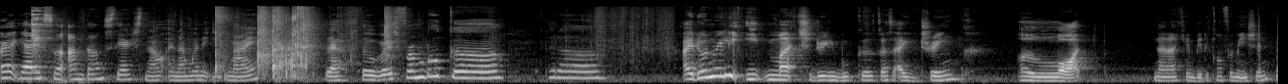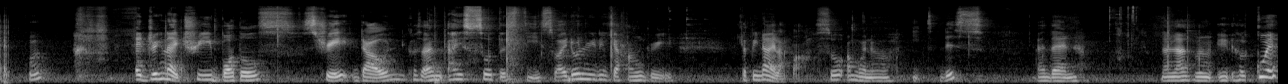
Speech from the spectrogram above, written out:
Alright, guys, so I'm downstairs now and I'm gonna eat my leftovers from Buka. Ta-da! I don't really eat much during Buka because I drink a lot. Nana can be the confirmation. Apa? I drink like three bottles straight down because I'm I so thirsty, so I don't really get hungry. Tapi na lapar. So I'm gonna eat this, and then Nana's gonna eat her kueh.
